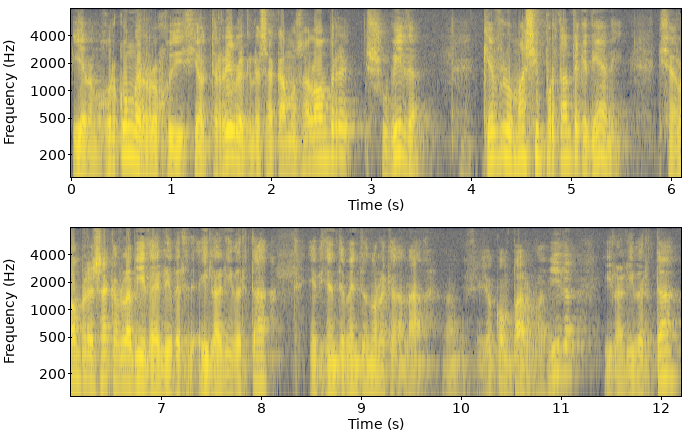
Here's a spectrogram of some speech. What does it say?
y a lo mejor con un error judicial terrible que le sacamos al hombre su vida, que es lo más importante que tiene. Si al hombre le sacas la vida y, la libertad, evidentemente no le queda nada. ¿no? Yo comparo la vida y la libertad,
